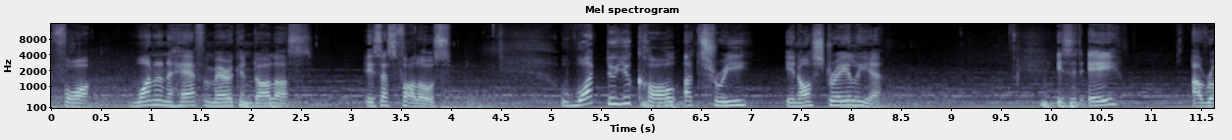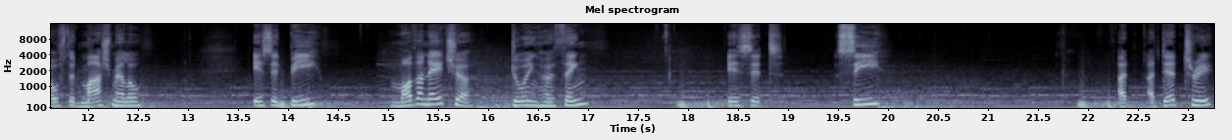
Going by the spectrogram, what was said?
for one and a half American dollars is as follows What do you call a tree in Australia? Is it A, a roasted marshmallow? Is it B, Mother Nature doing her thing? Is it C, a, a dead tree?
